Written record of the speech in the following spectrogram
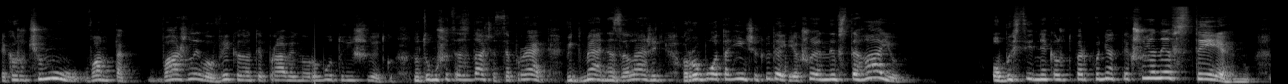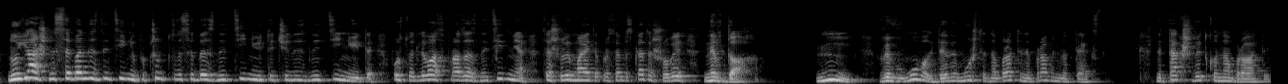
Я кажу, чому вам так важливо виконати правильну роботу і швидко? Ну тому що це задача, це проект. Від мене залежить робота інших людей. Якщо я не встигаю, обесцінення, я кажу, тепер понятно, якщо я не встигну, ну я ж не себе не знецінюю. При чому тут ви себе знецінюєте чи не знецінюєте? Просто для вас фраза знецінення це що ви маєте про себе сказати, що ви невдаха. Ні, ви в умовах, де ви можете набрати неправильно текст, не так швидко набрати,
